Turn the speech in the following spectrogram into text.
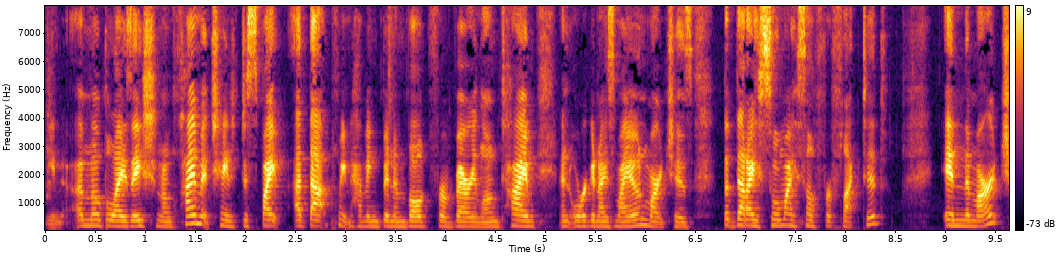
you know, a mobilization on climate change, despite at that point having been involved for a very long time and organized my own marches, but that I saw myself reflected in the march.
